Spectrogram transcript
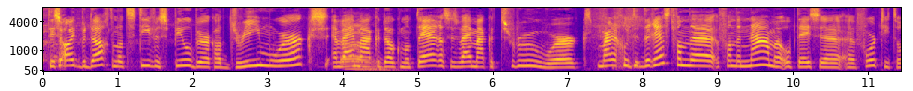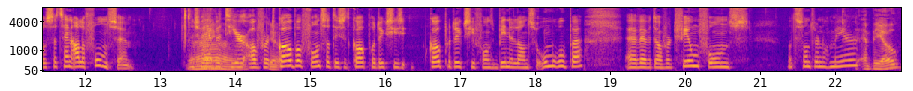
het is ooit bedacht omdat Steven Spielberg had DreamWorks. En wij Oh. maken documentaires, dus wij maken TrueWorks. Maar goed, de rest van de, van de namen op deze eh, voortitels, dat zijn alle fondsen. Dus we Ah, hebben het hier over het ja. COBO-fonds. Dat is het co-productie, co-productiefonds Binnenlandse Omroepen. Eh, we hebben het over het Filmfonds. Wat stond er nog meer? De NPO,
